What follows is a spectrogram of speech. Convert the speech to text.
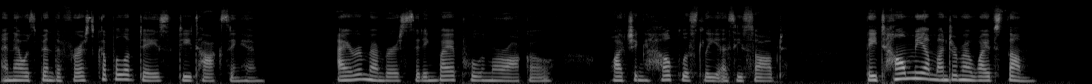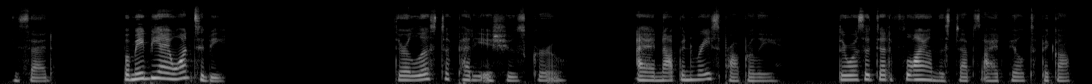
and I would spend the first couple of days detoxing him. I remember sitting by a pool in Morocco, watching helplessly as he sobbed. They tell me I'm under my wife's thumb, he said. But maybe I want to be. Their list of petty issues grew. I had not been raised properly. There was a dead fly on the steps I had failed to pick up.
